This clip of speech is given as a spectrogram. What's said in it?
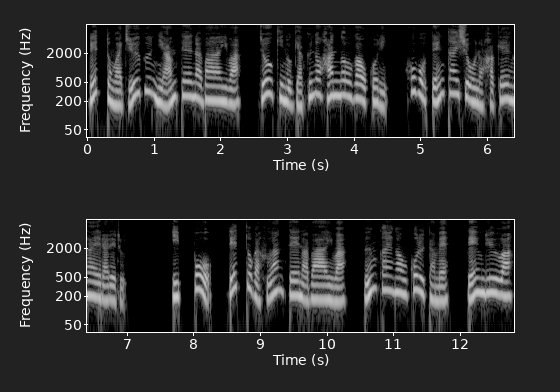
レッドが十分に安定な場合は、蒸気の逆の反応が起こり、ほぼ点対称の波形が得られる。一方、レッドが不安定な場合は、分解が起こるため、電流は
